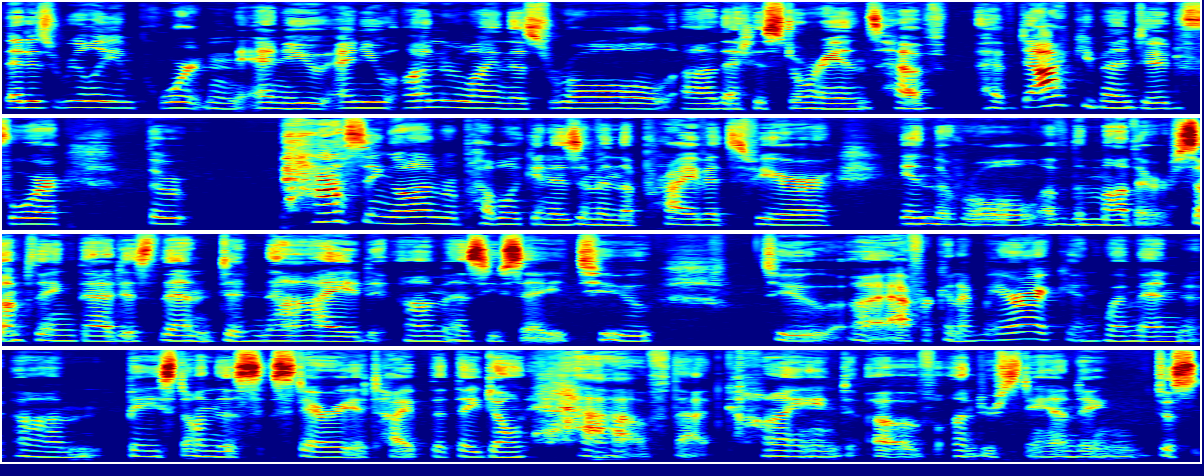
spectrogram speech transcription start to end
that is really important. And you and you underline this role uh, that historians have have documented for the passing on republicanism in the private sphere in the role of the mother, something that is then denied, um, as you say, to to uh, African American women um, based on this stereotype that they don't have that kind of understanding, just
